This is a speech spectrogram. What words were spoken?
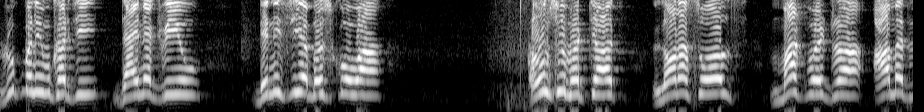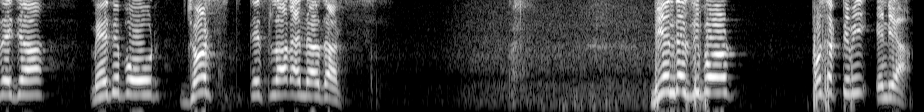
Rukmani Mukherjee, Diana Grew, Denisia Boskova, Anshu Bhattacharya, Laura Soules, Mark Vedra, Ahmed Reza, Mehdipour, George Tesler and others. BNDS report, Posak TV, India.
